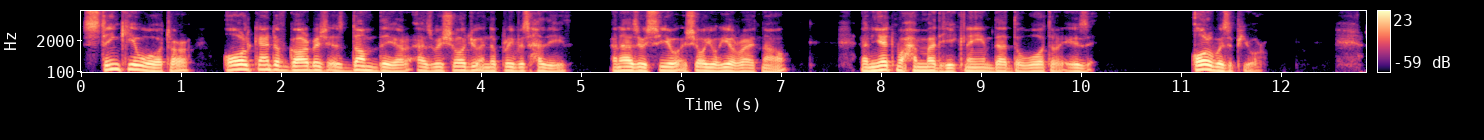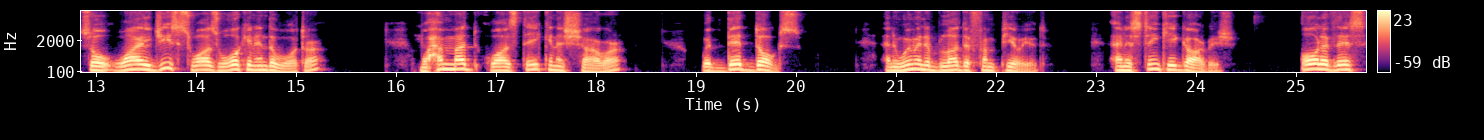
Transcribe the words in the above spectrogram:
stinky water, all kind of garbage is dumped there, as we showed you in the previous hadith, and as we see you show you here right now. and yet Muhammad he claimed that the water is always pure so while Jesus was walking in the water Muhammad was taking a shower with dead dogs and women blood from period and stinky garbage all of this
